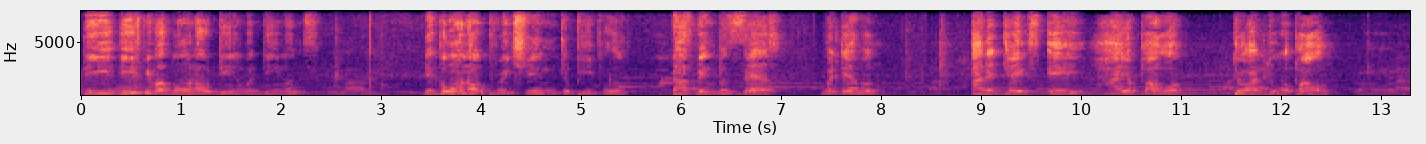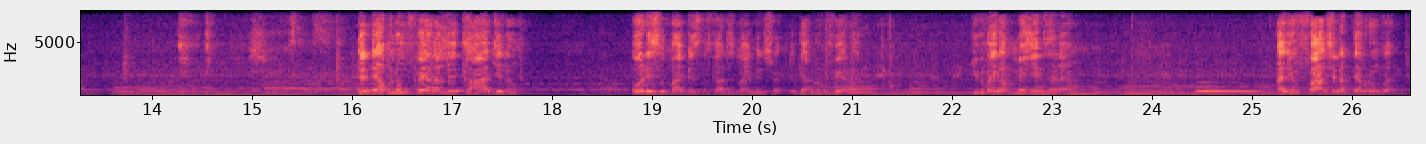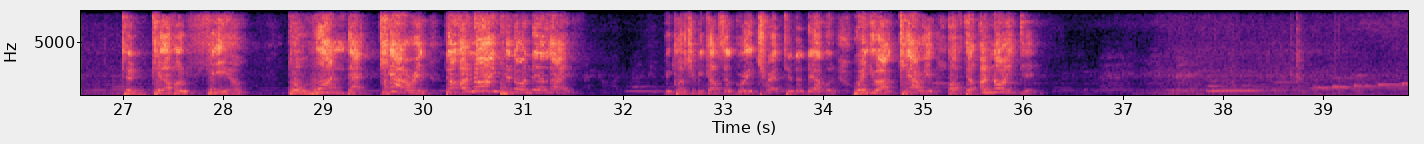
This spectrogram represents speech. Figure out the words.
The, these people are going out dealing with demons. They're going out preaching to people that has been possessed with devil. And it takes a higher power to undo a power. the devil don't fear that little card, you know. Oh, this is my business card, this is my ministry. The devil don't fear that. You can make a millions of them. And you fancy the devil don't fear. The devil fear the one that carrying the anointing on their life. Because you becomes a great threat to the devil when you are carrier of the anointing.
